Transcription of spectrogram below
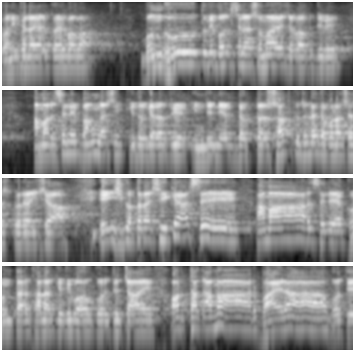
পানি ফেলায় আর কয় বাবা? বন্ধু, তুমি বলছিলা সময় জবাব দিবে। আমার ছেলে বাংলা শিক্ষিত গ্রাজুয়েট ইঞ্জিনিয়ার ডক্টর সব কিছু লেখাপড়া শেষ করে আইসা এই কথাটা শিখে আসছে আমার ছেলে এখন তার খালাকে বিবাহ করতে চায়, অর্থাৎ আমার ভাইরা হতে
